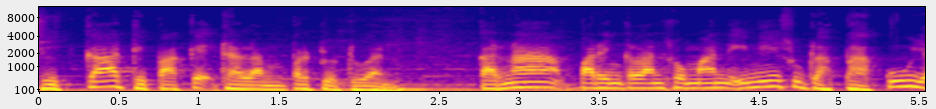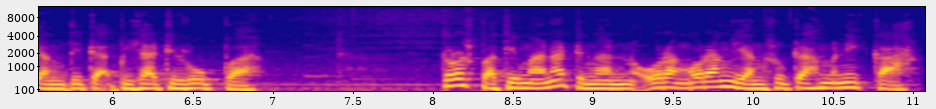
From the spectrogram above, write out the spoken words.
jika dipakai dalam perjodohan. Karena paringkelan soman ini sudah baku yang tidak bisa dirubah. Terus bagaimana dengan orang-orang yang sudah menikah,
